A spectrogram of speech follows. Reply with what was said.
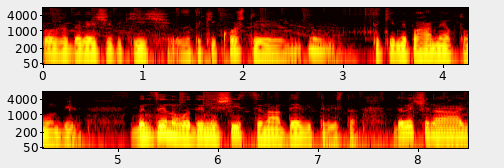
Теж, до речі, такий, за такі кошти ну, такий непоганий автомобіль. Бензиновий 1,6, ціна 9300. До речі, на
